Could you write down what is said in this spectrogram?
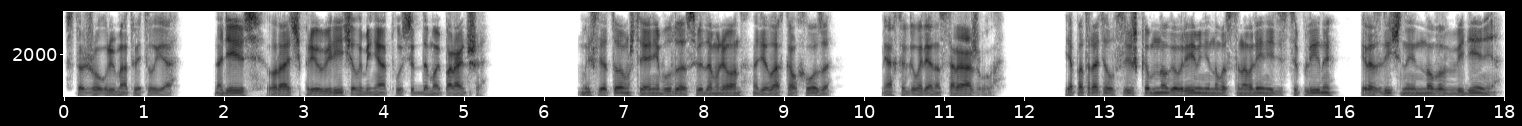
столь же угрюмо ответил я. Надеюсь, врач преувеличил и меня отпустит домой пораньше. Мысль о том, что я не буду осведомлен о делах колхоза, мягко говоря, настораживала я потратил слишком много времени на восстановление дисциплины и различные нововведения.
